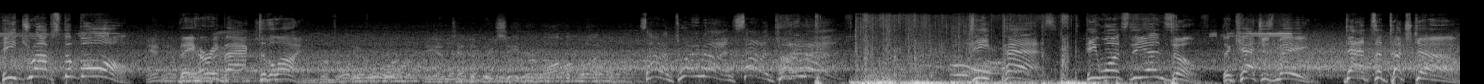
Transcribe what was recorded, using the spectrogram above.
He drops the ball. They hurry back to the line. Number 44, the intended receiver on the play. Solid 29. Solid 29. Deep pass. He wants the end zone. The catch is made. That's a touchdown.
